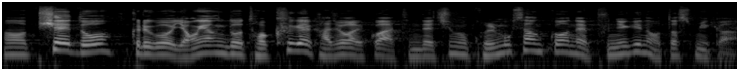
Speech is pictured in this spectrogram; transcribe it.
어, 피해도 그리고 영향도 더 크게 가져갈 것 같은데 지금 골목 상권의 분위기는 어떻습니까?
